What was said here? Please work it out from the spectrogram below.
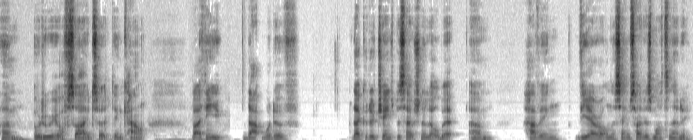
um, a degree offside, so it didn't count. But I think you, that would have that could have changed perception a little bit, um, having Vieira on the same side as Martinelli.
